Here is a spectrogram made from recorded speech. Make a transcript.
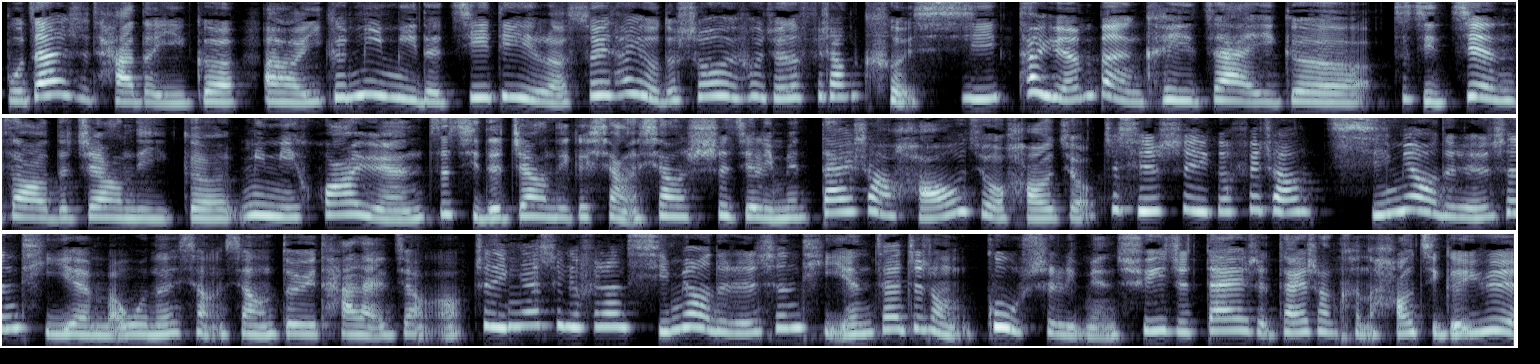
不再是他的一个呃一个秘密的基地了。所以他有的时候也会觉得非常可惜。他原本可以在一个自己建造的这样的一个秘密花园，自己的这样的一个想象世界里面待上好久好久。这其实是一个非常奇妙的人生体验吧？我能想象，对于他来讲啊，这应该是一个非常奇妙的人生体验，在这种故事里面去一直待着，待上可能好几个月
